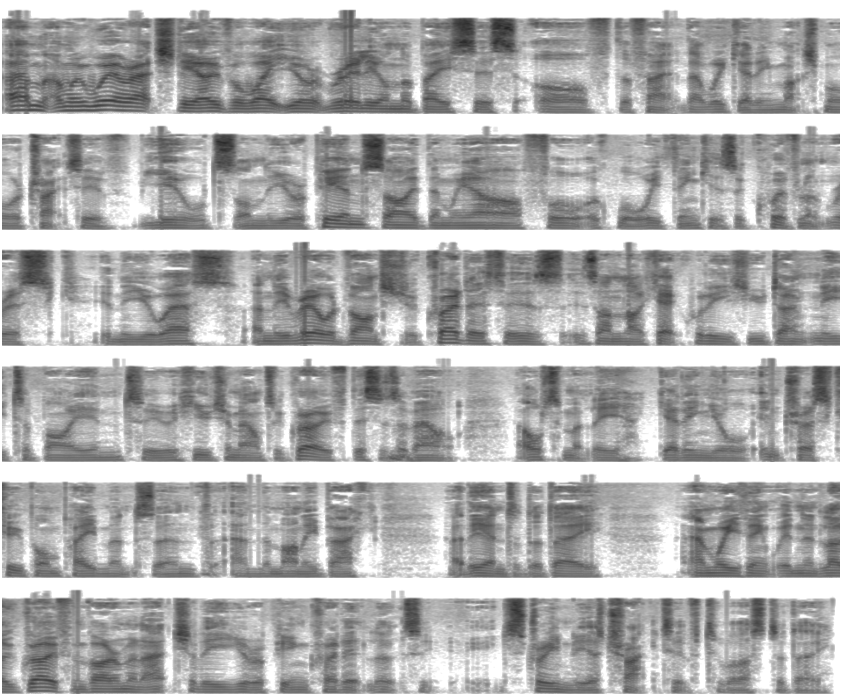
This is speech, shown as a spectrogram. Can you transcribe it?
Um, I mean, we're actually overweight Europe really on the basis of the fact that we're getting much more attractive yields on the European side than we are for what we think is equivalent risk in the US. And the real advantage of credit is, is unlike equities, you don't need to buy into a huge amount of growth. This is mm. about ultimately getting your interest coupon payments and, and the money back at the end of the day. And we think in a low growth environment, actually, European credit looks extremely attractive to us today.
